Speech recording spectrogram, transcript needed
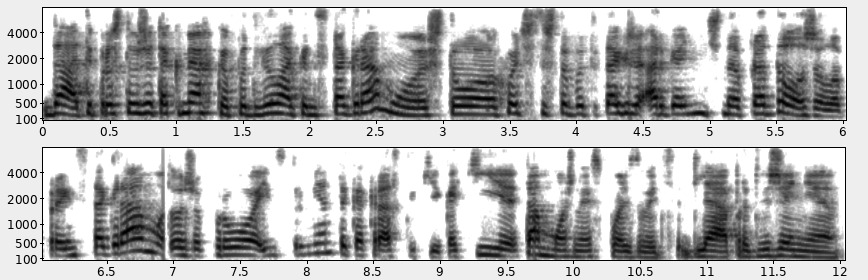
Да, ты просто уже так мягко подвела к Инстаграму, что хочется, чтобы ты также органично продолжила про Инстаграм, тоже про инструменты как раз-таки, какие там можно использовать для продвижения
